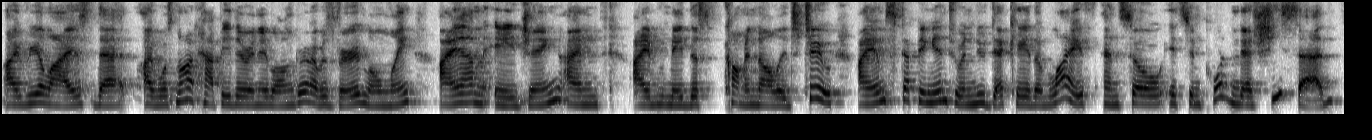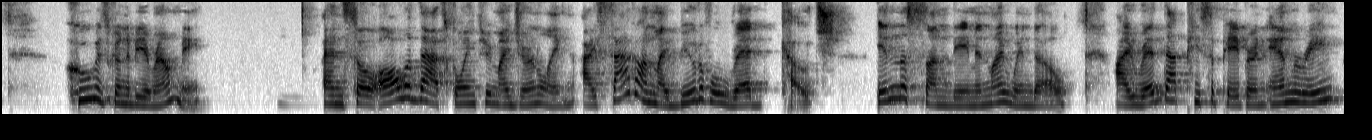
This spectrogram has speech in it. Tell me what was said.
I realized that I was not happy there any longer. I was very lonely. I am aging. I'm I made this common knowledge too. I am stepping into a new decade of life. And so it's important, as she said, who is going to be around me? And so all of that's going through my journaling. I sat on my beautiful red couch in the sunbeam in my window. I read that piece of paper, and Anne Marie,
